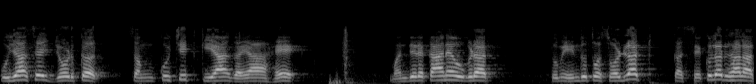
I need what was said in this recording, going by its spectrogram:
पूजा से जोड़कर संकुचित किया गया है। मंदिर का नाही उघडत? तुम्ही हिंदुत्व सोडलात का सेक्युलर झालात?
